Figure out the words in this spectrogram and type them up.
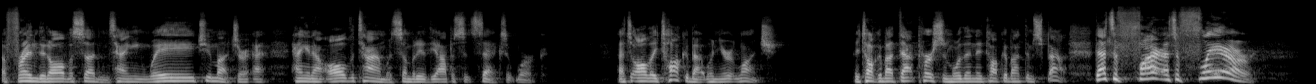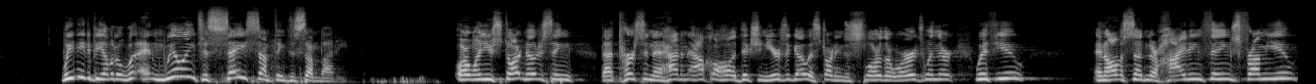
A friend that all of a sudden is hanging way too much or uh, hanging out all the time with somebody of the opposite sex at work. That's all they talk about when you're at lunch. They talk about that person more than they talk about them spouse. That's a fire, that's a flare. We need to be able to and willing to say something to somebody. Or when you start noticing that person that had an alcohol addiction years ago is starting to slur their words when they're with you, and all of a sudden they're hiding things from you.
